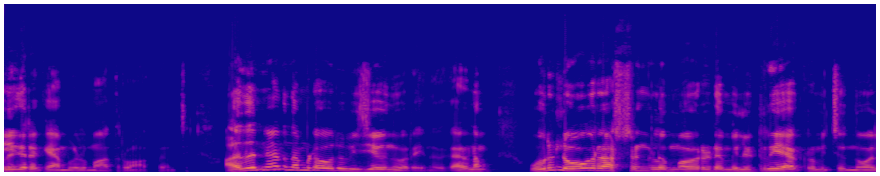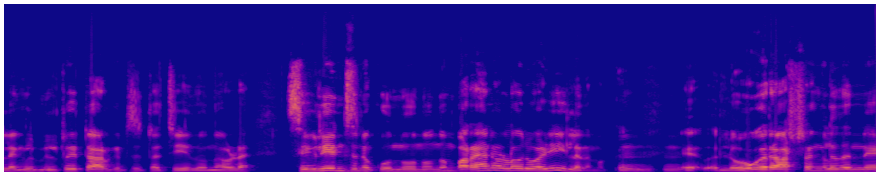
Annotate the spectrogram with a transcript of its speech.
ഭീകര ക്യാമ്പുകൾ മാത്രം ആക്രമിച്ചത്. അത് തന്നെയാണ് നമ്മുടെ ഒരു വിജയം എന്ന് പറയുന്നത്. കാരണം ഒരു ലോകരാഷ്ട്രങ്ങളും അവരുടെ മിലിറ്ററി ആക്രമിച്ചെന്നോ അല്ലെങ്കിൽ മിലിറ്ററി ടാർഗറ്റ്സ് ടച്ച് ചെയ്തെന്നോ അവരുടെ സിവിലിയൻസിനെ കൊന്നു എന്നൊന്നും പറയാനുള്ള ഒരു വഴിയില്ല നമുക്ക്. ലോകരാഷ്ട്രങ്ങൾ തന്നെ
